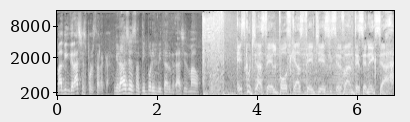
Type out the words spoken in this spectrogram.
Más bien, gracias por estar acá. Gracias a ti por invitarme. Gracias, Mao. Escuchaste el podcast de Jesse Cervantes en Exa.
